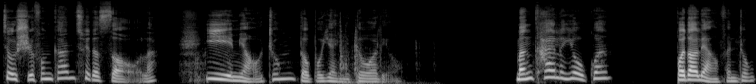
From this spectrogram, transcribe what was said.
就十分干脆的走了，一秒钟都不愿意多留。门开了又关，不到两分钟，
